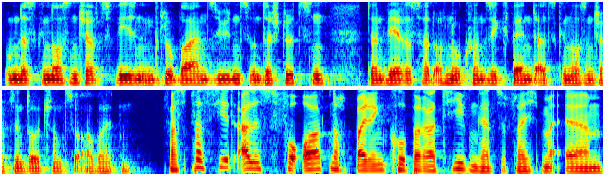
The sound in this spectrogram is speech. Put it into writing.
um das Genossenschaftswesen im globalen Süden zu unterstützen, dann wäre es halt auch nur konsequent, als Genossenschaft in Deutschland zu arbeiten. Was passiert alles vor Ort noch bei den Kooperativen? Kannst du vielleicht mal ähm,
